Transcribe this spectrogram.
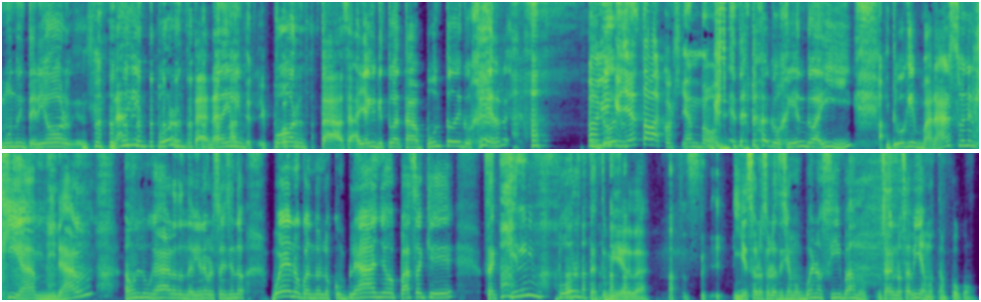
mundo interior. Nadie le importa, nadie le importa. O sea, hay alguien que tú estaba a punto de coger Alguien que ya estaba cogiendo. Que ya estaba cogiendo ahí y tuvo que parar su energía, mirar a un lugar donde había una persona diciendo, bueno, cuando en los cumpleaños pasa que... O sea, ¿quién le importa tu mierda? Y eso nosotros decíamos, bueno, sí, vamos. O sea, no sabíamos tampoco,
